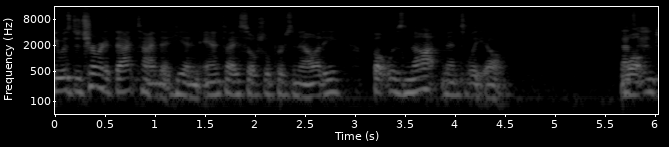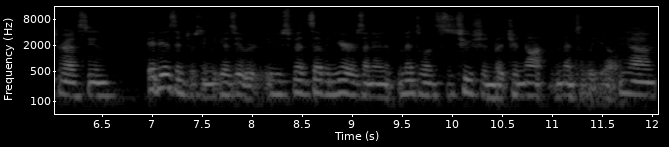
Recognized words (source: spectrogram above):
it was determined at that time that he had an antisocial personality, but was not mentally ill. That's Well- interesting. It is interesting because you, you spent seven years in a mental institution, but you're not mentally ill. Yeah.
